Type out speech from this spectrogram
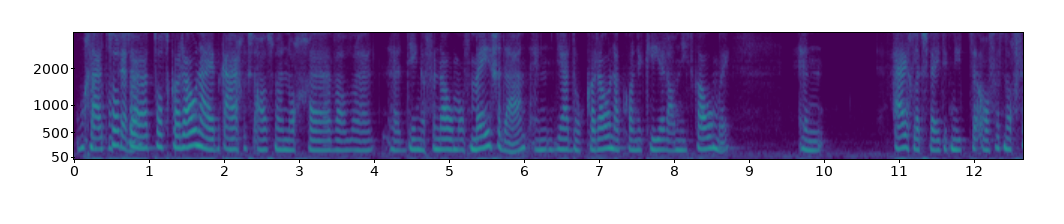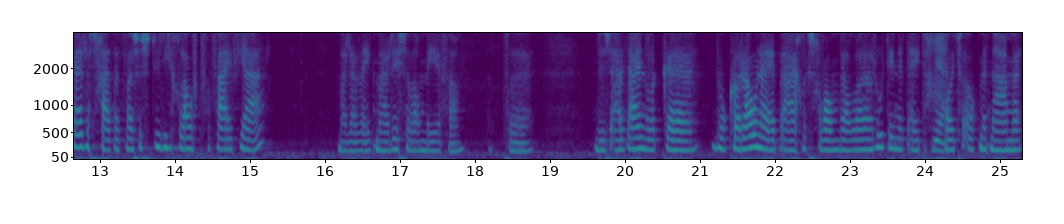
hoe gaat het tot, verder? eh, tot corona heb ik eigenlijk alsmaar nog eh, wel eh, eh, dingen vernomen of meegedaan. En ja, door corona kon ik hier al niet komen. En eigenlijk weet ik niet eh, of het nog verder gaat. Het was een studie geloof ik van vijf jaar. Maar daar weet Marisse wel meer van. Dat, eh, dus uiteindelijk, eh, door corona heb ik eigenlijk gewoon wel eh roet in het eten Ja. gegooid. Ook met name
